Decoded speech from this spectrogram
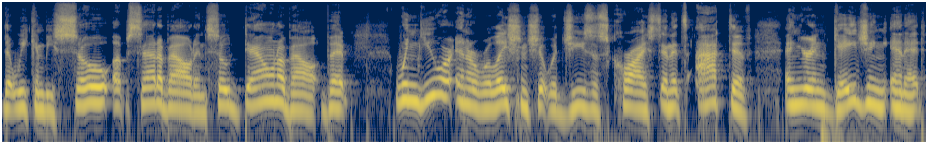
that we can be so upset about and so down about. But when you are in a relationship with Jesus Christ and it's active and you're engaging in it,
